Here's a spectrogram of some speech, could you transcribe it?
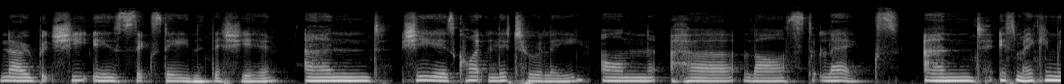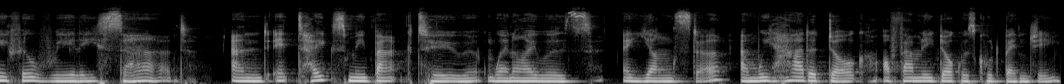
No, but she is 16 this year. And she is quite literally on her last legs. And it's making me feel really sad. And it takes me back to when I was a youngster and we had a dog. Our family dog was called Benji.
